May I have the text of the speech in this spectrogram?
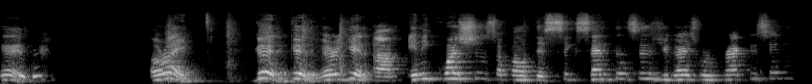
Good. All right. Good, good, very good. Um, any questions about the six sentences you guys were practicing?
